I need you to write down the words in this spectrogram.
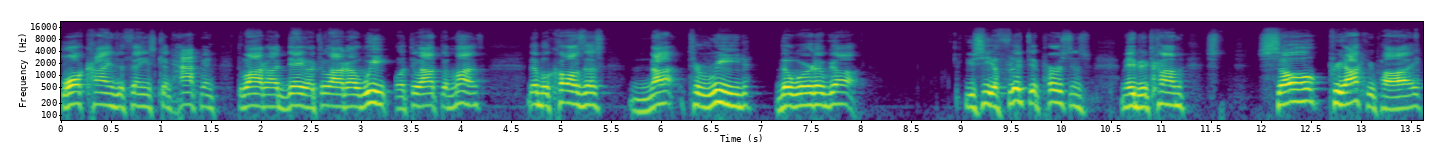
all kinds of things can happen throughout our day or throughout our week or throughout the month that will cause us not to read the Word of God. You see, afflicted persons may become so preoccupied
